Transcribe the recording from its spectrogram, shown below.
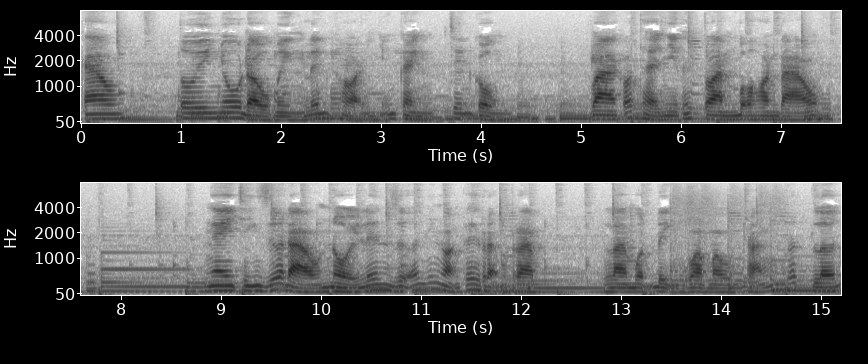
cao tôi nhô đầu mình lên khỏi những cành trên cùng và có thể nhìn thấy toàn bộ hòn đảo. Ngay chính giữa đảo nổi lên giữa những ngọn cây rậm rạp là một đỉnh vòm màu trắng rất lớn.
